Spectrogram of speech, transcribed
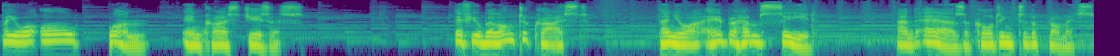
for you are all one in Christ Jesus. If you belong to Christ, then you are Abraham's seed and heirs according to the promise.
